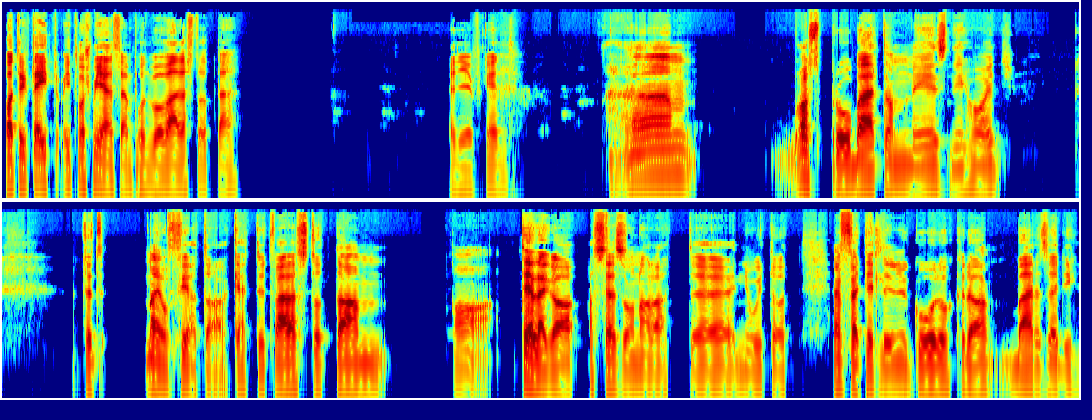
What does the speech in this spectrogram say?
Patrik, te itt, itt most milyen szempontból választottál? Egyébként. Um, azt próbáltam nézni, hogy tehát nagyon fiatal kettőt választottam. A, tényleg a, a szezon alatt uh, nyújtott, nem feltétlenül gólokra, bár az egyik,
